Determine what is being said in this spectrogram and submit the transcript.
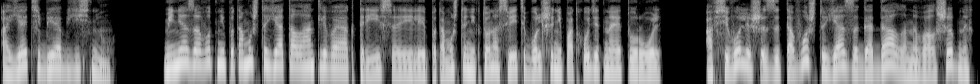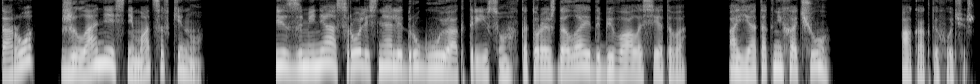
А я тебе объясню. Меня зовут не потому, что я талантливая актриса или потому, что никто на свете больше не подходит на эту роль, а всего лишь из-за того, что я загадала на волшебных Таро желание сниматься в кино. Из-за меня с роли сняли другую актрису, которая ждала и добивалась этого. А я так не хочу. А как ты хочешь?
